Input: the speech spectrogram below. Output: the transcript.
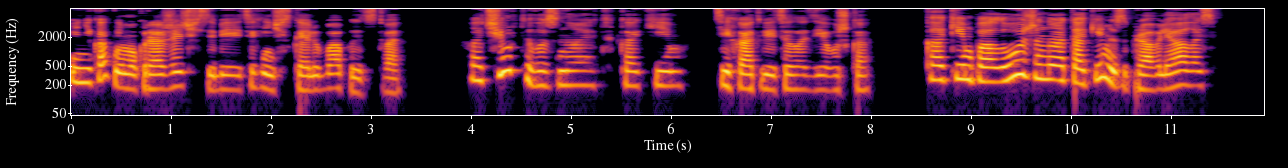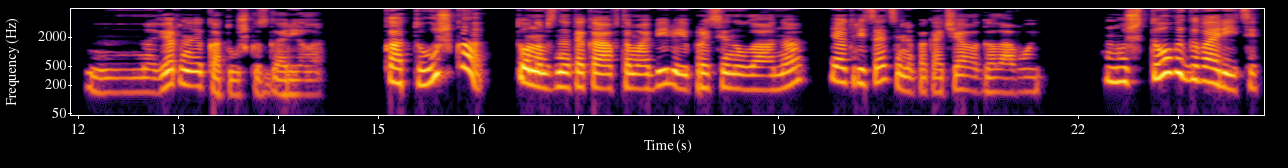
и никак не мог разжечь в себе техническое любопытство. «А черт его знает, каким», – тихо ответила девушка. «Каким положено, таким и заправлялась». «Наверное, катушка сгорела», «Катушка?» – тоном знатока автомобилей протянула она и отрицательно покачала головой. «Ну что вы говорите?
